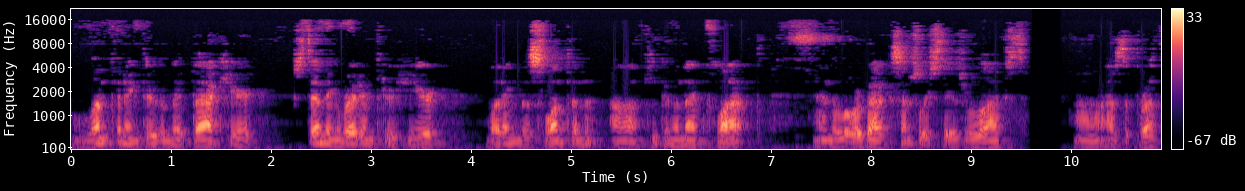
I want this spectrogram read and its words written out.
lengthening through the mid back here, extending right in through here, letting this lengthen, uh, keeping the neck flat, and the lower back essentially stays relaxed uh, as the breath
